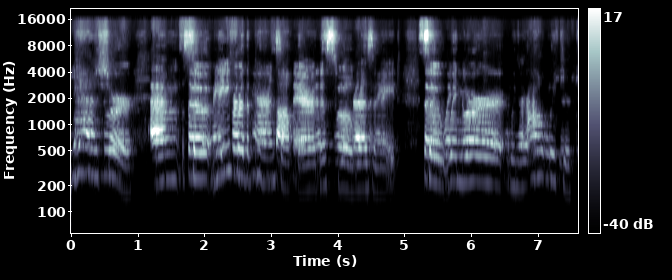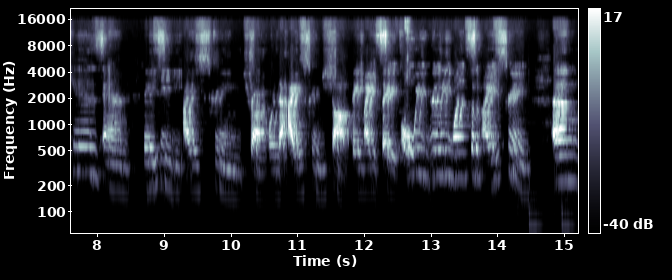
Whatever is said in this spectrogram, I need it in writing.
Yeah, sure. Um, so maybe for the parents out there, this will resonate. So when you're when you're out with your kids and they see the ice cream truck or the ice cream shop, they might say, "Oh, we really want some ice cream." Um,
